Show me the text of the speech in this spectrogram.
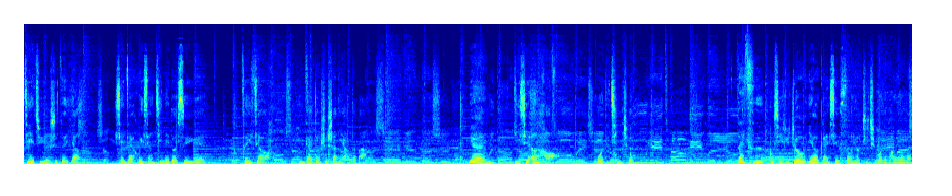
结局又是怎样，现在回想起那段岁月，嘴角应该都是上扬的吧。愿一切安好，我的青春。在此不息之舟，也要感谢所有支持我的朋友们，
